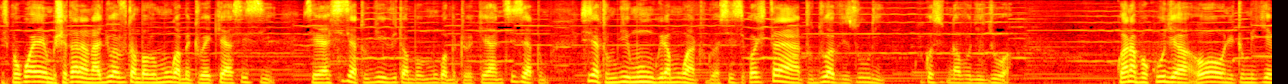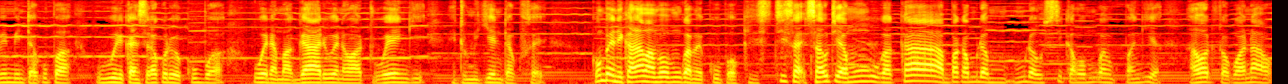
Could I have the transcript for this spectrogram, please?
isipokuwa yeye shetani anajua vitu ambavyo Mungu ametuwekea sisi. Sisi hatujui vitu ambavyo Mungu ametuwekea. Sisi hatum, sisi hatumjui Mungu ila Mungu anatujua sisi. Kwa shetani anatujua vizuri kuliko sisi tunavyojijua. Kwa anapokuja, oh, nitumikie mimi, nitakupa uwe kanisa lako liwe kubwa, uwe na magari, uwe na watu wengi, nitumikie, nitakusaidia. Kumbe ni karama ambayo Mungu amekupa. Ukitii sauti ya Mungu kakaa mpaka muda muda husika ambao Mungu amekupangia, hawa tutakuwa nao.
